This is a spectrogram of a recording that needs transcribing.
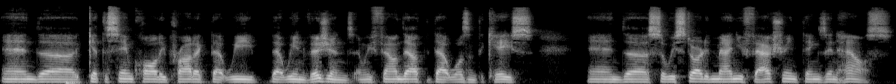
and uh, get the same quality product that we, that we envisioned. And we found out that that wasn't the case. And uh, so we started manufacturing things in house.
